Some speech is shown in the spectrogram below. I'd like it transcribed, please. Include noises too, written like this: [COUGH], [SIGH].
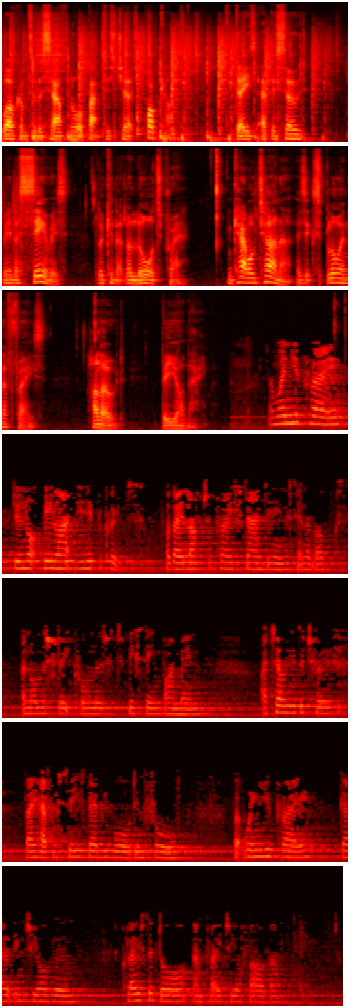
Welcome to the South North Baptist Church podcast. Today's episode, we're in a series looking at the Lord's Prayer, and Carol Turner is exploring the phrase, Hallowed be your name. And when you pray, do not be like the hypocrites, for they love to pray standing in the synagogues and on the street corners to be seen by men. I tell you the truth, they have received their reward in full. But when you pray, go into your room, close the door, and pray to your Father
